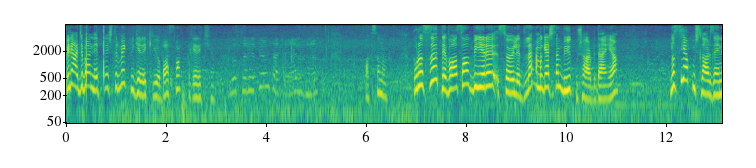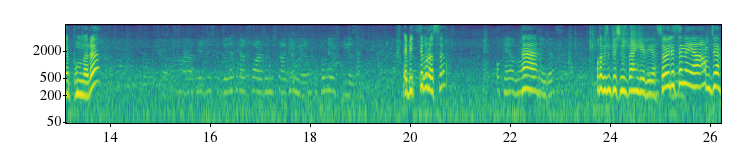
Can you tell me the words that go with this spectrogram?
Beni acaba netleştirmek mi gerekiyor? Basmak mı gerekiyor? Yok sarı yapıyorum zaten ya yüzünü. Baksana. Burası devasal bir yere söylediler ama gerçekten büyükmüş harbiden ya. Nasıl yapmışlar Zeynep bunları? Aa, teyze işte buraya ne kadar harcamışlar bilmiyorum. Kapanıyor işte yazın. E bitti burası. Okey o zaman He. geri döneceğiz. O da bizim peşimizden geliyor. Söylesene ya amca.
